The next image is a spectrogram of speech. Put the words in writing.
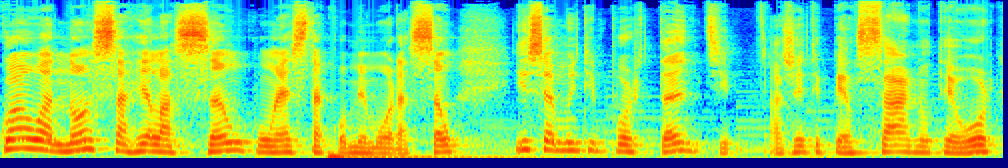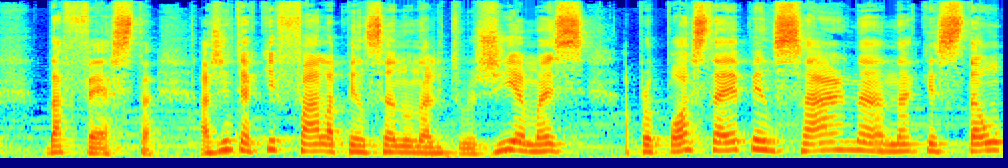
Qual a nossa relação com esta comemoração? Isso é muito importante a gente pensar no teor da festa. A gente aqui fala pensando na liturgia, mas a proposta é pensar na, na questão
